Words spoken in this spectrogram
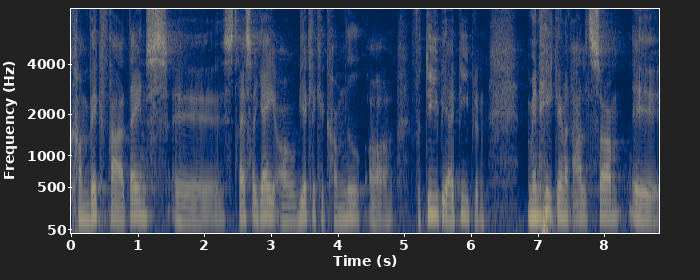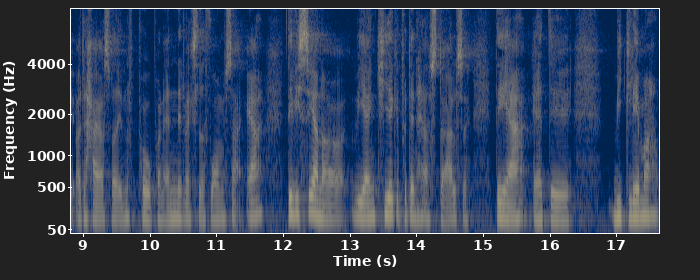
komme væk fra dagens øh, stress og jag, og virkelig kan komme ned og fordybe jer i Bibelen. Men helt generelt, så, øh, og det har jeg også været inde på på en anden netværkslederforum, så er det vi ser, når vi er en kirke på den her størrelse, det er, at øh, vi glemmer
